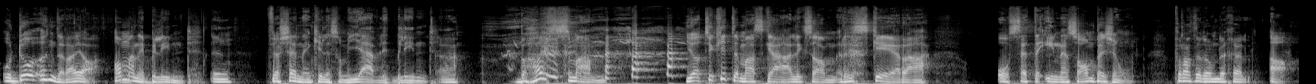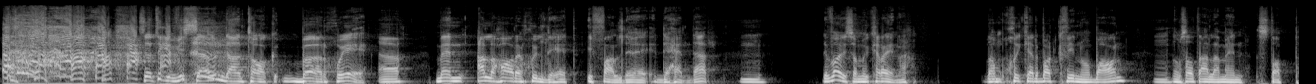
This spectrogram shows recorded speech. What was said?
Och då undrar jag, om man är blind. Mm. För jag känner en kille som är jävligt blind. Ja. Behövs man? Jag tycker inte man ska liksom riskera att sätta in en sån person. Pratar du om dig själv? Ja. Så jag tycker vissa undantag bör ske. Ja. Men alla har en skyldighet ifall det, det händer. Mm. Det var ju som Ukraina. De skickade bort kvinnor och barn. De sa till alla män, stopp.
